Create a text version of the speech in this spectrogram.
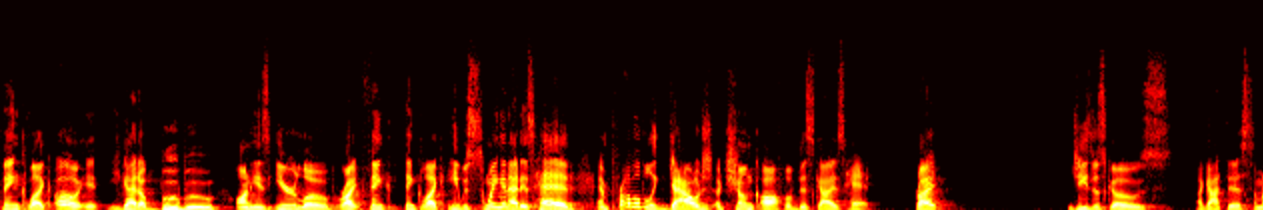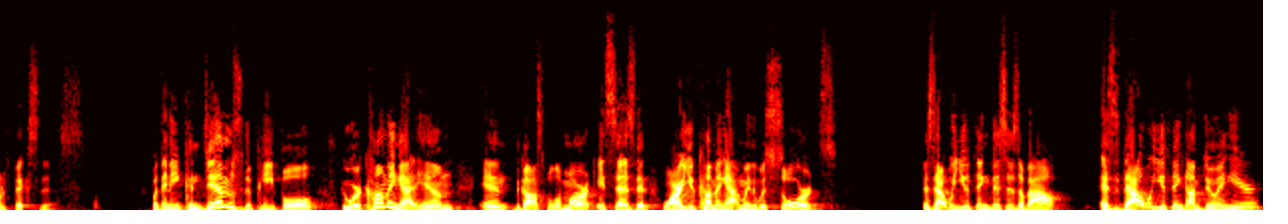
think like, oh, it, he got a boo boo on his earlobe, right? Think, think like he was swinging at his head and probably gouged a chunk off of this guy's head, right? Jesus goes, I got this, I'm going to fix this. But then he condemns the people who are coming at him in the Gospel of Mark. It says that, why are you coming at me with swords? Is that what you think this is about? Is that what you think I'm doing here?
